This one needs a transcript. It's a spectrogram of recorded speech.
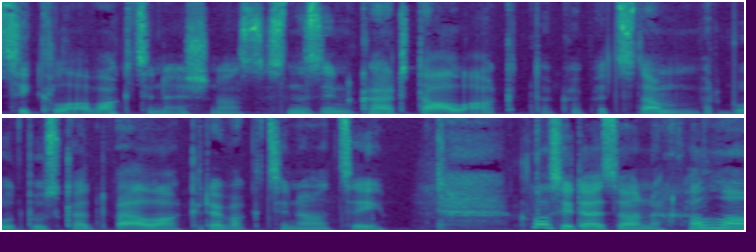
ciklā vakcinēšanās. Es nezinu, kā ir tālāk, tā ka pēc tam varbūt būs kāda vēlāka revakcinācija. Klausītājs Vana, hallo!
